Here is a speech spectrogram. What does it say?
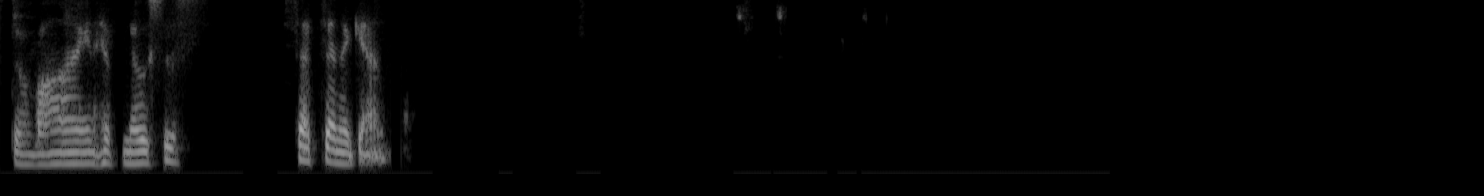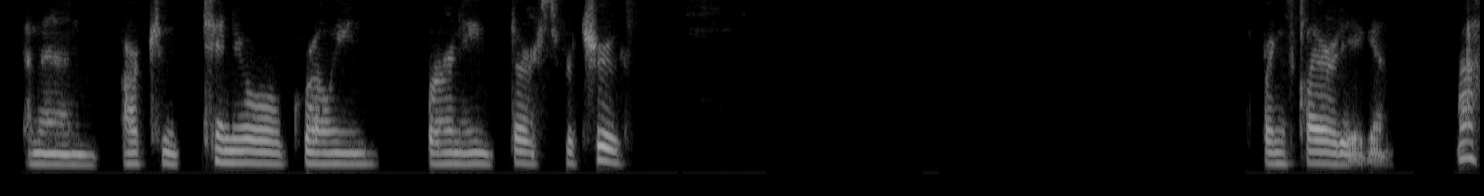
This divine hypnosis sets in again. and then our continual growing, burning thirst for truth brings clarity again. Ah,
